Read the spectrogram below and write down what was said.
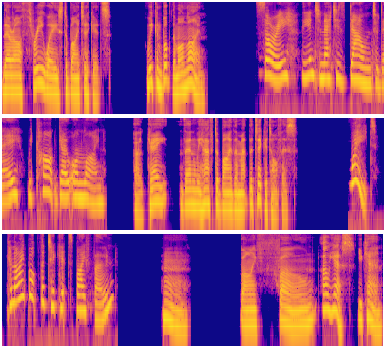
there are three ways to buy tickets. We can book them online. Sorry, the internet is down today. We can't go online. OK, then we have to buy them at the ticket office. Wait, can I book the tickets by phone? Hmm. By phone? Oh, yes, you can.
